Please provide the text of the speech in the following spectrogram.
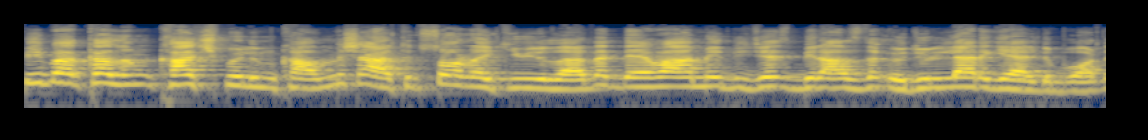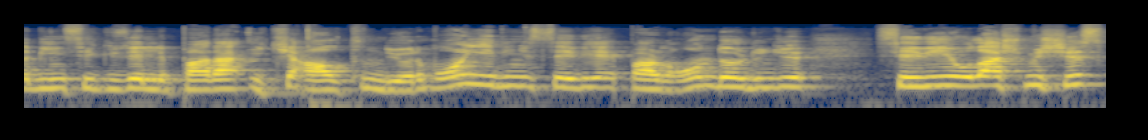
Bir bakalım kaç bölüm kalmış. Artık sonraki videolarda devam edeceğiz. Biraz da ödüller geldi bu arada. 1850 para, 2 altın diyorum. 17. seviye pardon 14. seviyeye ulaşmışız.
